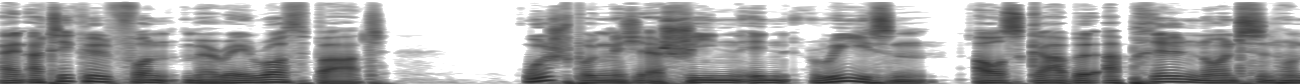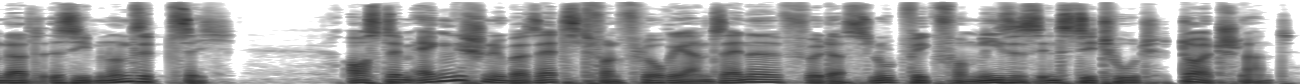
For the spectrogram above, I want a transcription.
Ein Artikel von Murray Rothbard. Ursprünglich erschienen in Reason, Ausgabe April 1977. Aus dem Englischen übersetzt von Florian Senne für das Ludwig von Mises Institut Deutschland.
